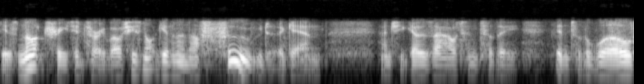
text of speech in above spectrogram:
is not treated very well. She's not given enough food again, and she goes out into the into the world,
